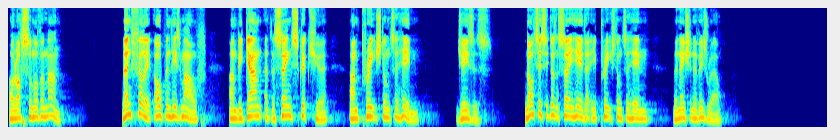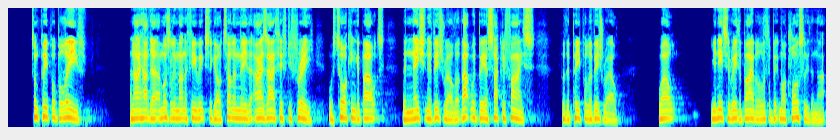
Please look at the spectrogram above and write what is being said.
or of some other man? Then Philip opened his mouth and began at the same scripture and preached unto him Jesus. Notice it doesn't say here that he preached unto him the nation of Israel. Some people believe, and I had a Muslim man a few weeks ago telling me that Isaiah 53 was talking about the nation of Israel, that that would be a sacrifice for the people of Israel. Well, you need to read the Bible a little bit more closely than that.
